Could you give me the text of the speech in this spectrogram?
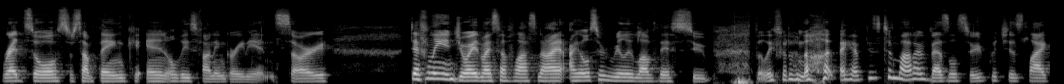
red sauce or something, and all these fun ingredients. So definitely enjoyed myself last night. I also really love their soup, believe it or not. They have this tomato basil soup, which is like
